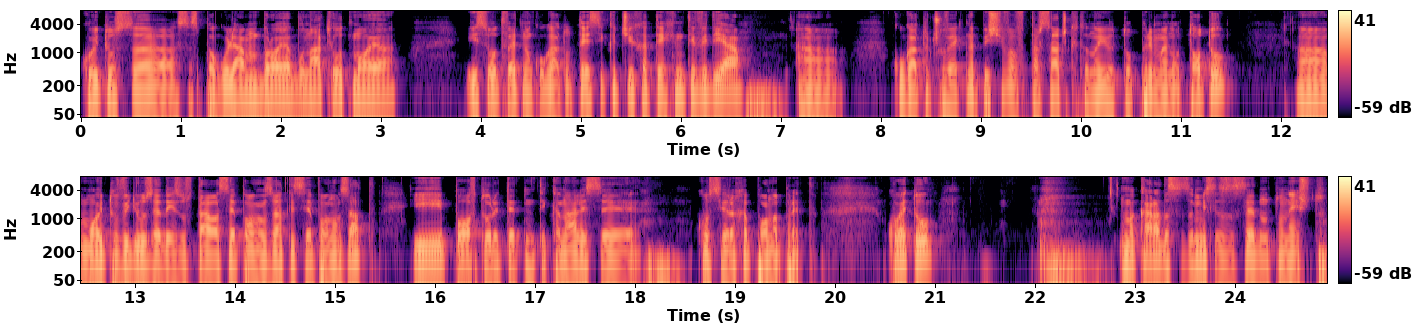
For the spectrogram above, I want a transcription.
които са с по-голям брой абонати от моя и съответно когато те си качиха техните видеа, а, когато човек напише в търсачката на YouTube примерно Тото, а, моето видео взе да изостава все по-назад и все по-назад и по-авторитетните канали се класираха по-напред. Което макара да се замисля за следното нещо.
